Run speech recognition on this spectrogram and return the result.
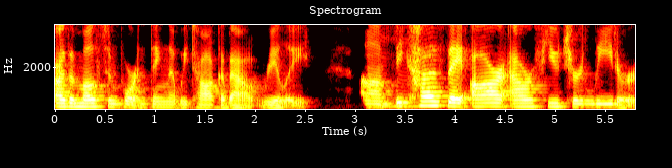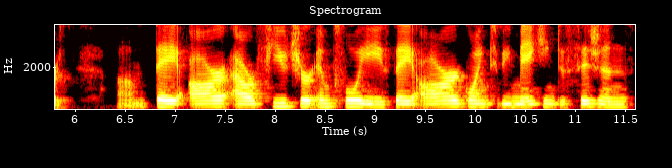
are the most important thing that we talk about, really, um, Mhm. because they are our future leaders. Um, they are our future employees. They are going to be making decisions,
